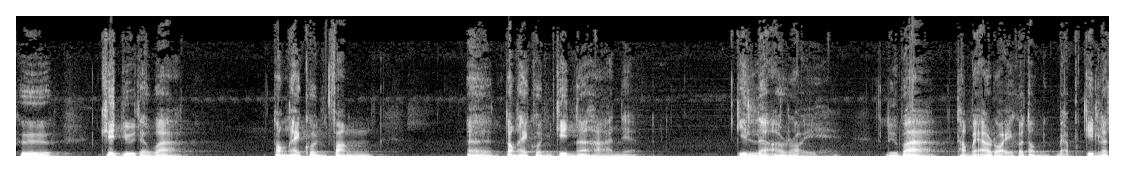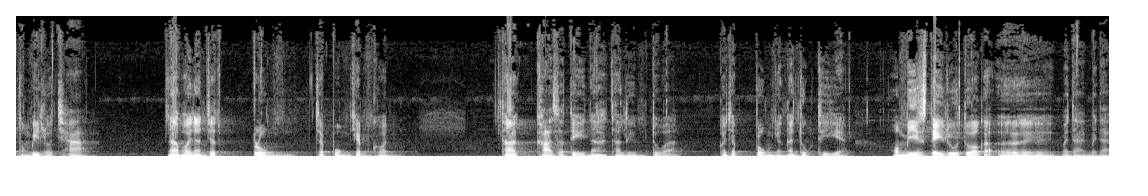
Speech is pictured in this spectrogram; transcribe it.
คือคิดอยู่แต่ว่าต้องให้คนฟัง ต้องให้คนกินอาหารเนี่ยกินแล้วอร่อย หรือว่าถ้าไม่อร่อยก็ต้องแบบกินแล้วต้องมีรสชาตินะเพราะฉะนั้นจะปรุงจะปรุงเข้มข้น ถ้าขาดสตินะ ถ้าลืมตัว ก็จะปรุงอย่างนั้นทุกทีพอมีสติรู้ตัวก็ เออไม่ได้ไม่ได้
